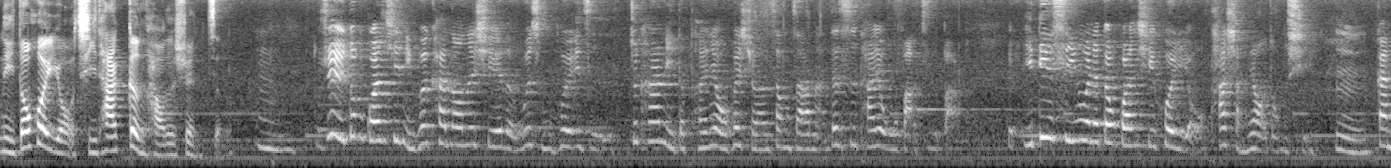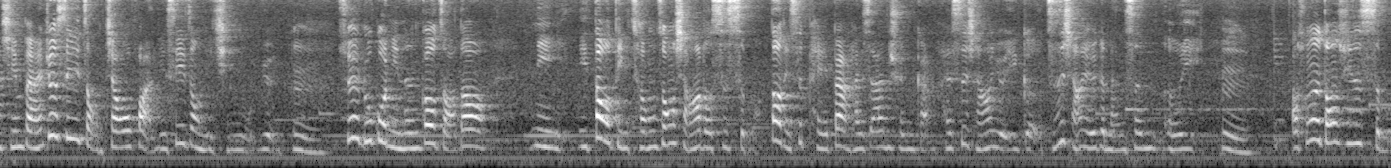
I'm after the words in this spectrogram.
你都会有其他更好的选择。嗯，我觉得一段关系你会看到那些人为什么会一直就看到你的朋友会喜欢上渣男，但是他又无法自拔，一定是因为那段关系会有他想要的东西。嗯感情本来就是一种交换，也是一种你情我愿。嗯所以如果你能够找到你你到底从中想要的是什么，到底是陪伴还是安全感，还是想要有一个只是想要有一个男生而已。嗯找出那东西是什么，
